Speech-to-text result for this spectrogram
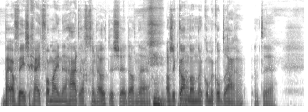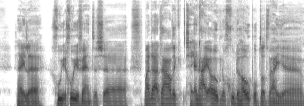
bij afwezigheid van mijn uh, haardrachtgenoot. Dus uh, dan, uh, als ik kan, dan uh, kom ik opdragen. Want uh, het is een hele goede, goede vent. Dus, uh, maar daar, daar had ik, Zeker. en hij ook, nog goede hoop op dat wij... uh,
